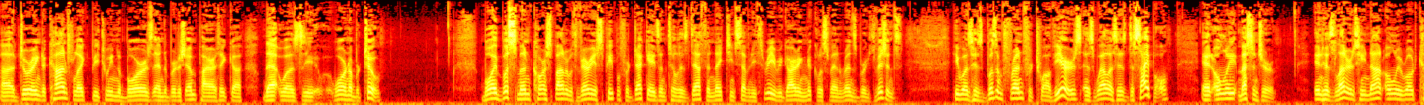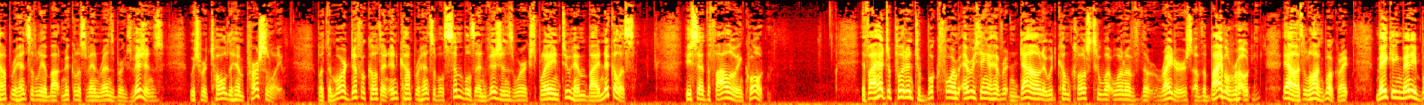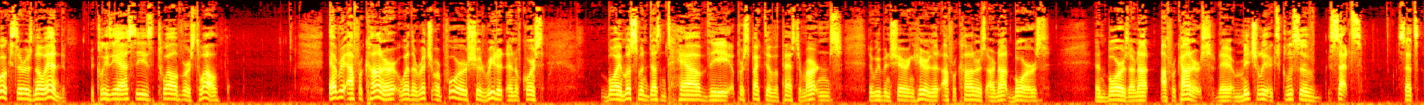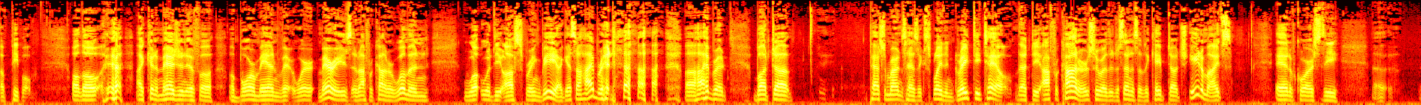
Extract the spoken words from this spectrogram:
uh, during the conflict between the Boers and the British Empire. I think uh, that was the war number two. Boy Mussman corresponded with various people for decades until his death in 1973 regarding Nicholas van Rensburg's visions. He was his bosom friend for 12 years, as well as his disciple, and only messenger. In his letters, he not only wrote comprehensively about Nicholas van Rensburg's visions, which were told to him personally, but the more difficult and incomprehensible symbols and visions were explained to him by Nicholas. He said the following quote, if I had to put into book form everything I have written down, it would come close to what one of the writers of the Bible wrote. yeah, it's a long book, right? Making many books, there is no end. Ecclesiastes 12 verse 12. Every Afrikaner, whether rich or poor, should read it. And of course, boy, Mussman doesn't have the perspective of Pastor Martins that we've been sharing here that Afrikaners are not Boers and Boers are not Afrikaners. They are mutually exclusive sets, sets of people. Although I can imagine if a, a Boer man marries an Afrikaner woman, what would the offspring be? I guess a hybrid, a hybrid. But uh, Pastor Martins has explained in great detail that the Afrikaners, who are the descendants of the Cape Dutch Edomites, and of course the uh,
